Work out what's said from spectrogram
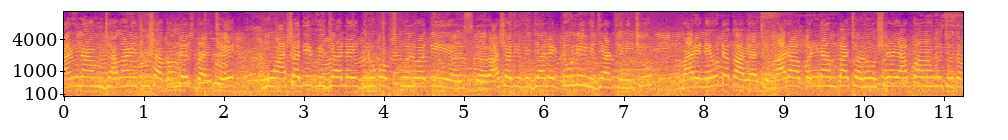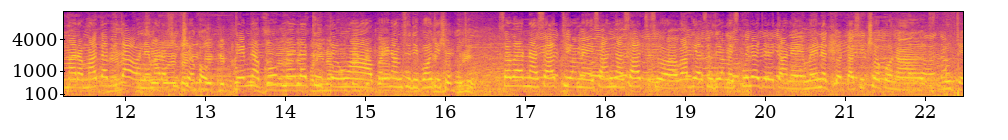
મારું નામ જાગાણી તૃષા કમલેશભાઈ છે. હું Ashadeep Vidyalaya group of school વતી આશાદીપ વિદ્યાલય ટુની વિદ્યાર્થીની છું. મારે નેવું ટકા આવ્યા છે. મારા પરિણામ પાછળ હું શ્રેય આપવા માંગુ છું તો મારા માતા પિતા અને મારા શિક્ષકો તેમના ખૂબ મહેનતથી તે હું આ પરિણામ સુધી પહોંચી શકું છું. સવારના સાતથી અમે સાંજના સાત વાગ્યા સુધી અમે સ્કૂલે જ રહેતા અને મહેનત કરતા શિક્ષકોના નીચે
